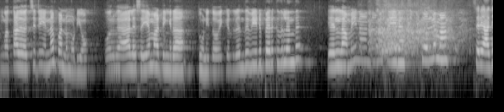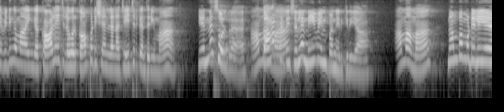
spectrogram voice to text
உங்கள் அக்காவை வச்சுட்டு என்ன பண்ண முடியும்? ஒரு வேலை செய்ய மாட்டேங்கிறா. துணி துவைக்கிறதுலேருந்து வீடு பெருக்கிறதுலேருந்து எல்லாமே நான் தானே செய்கிறேன் சொல்லுமா சரி அதை விடுங்கம்மா. இங்கே காலேஜில் ஒரு காம்படிஷனில் நான் ஜெயிச்சிருக்கேன் தெரியுமா? என்ன சொல்கிற ஆமாம்மா. காம்படிஷனில் நீ வின் பண்ணியிருக்கிறியா ஆமாம்மா. நம்ப முடியலையே.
